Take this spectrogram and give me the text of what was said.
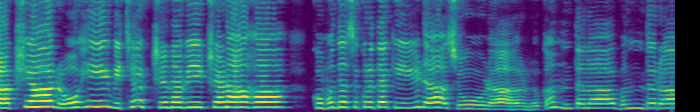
కక్ష్యారోహి విచక్షణ వీక్షణా. కుముద సుకృత కీడా చూడాలు కంతలా బంధురా.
